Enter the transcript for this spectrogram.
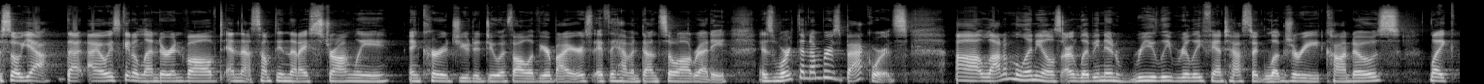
so yeah, that I always get a lender involved, and that's something that I strongly encourage you to do with all of your buyers if they haven't done so already. Is work the numbers backwards. Uh, a lot of millennials are living in really, really fantastic luxury condos, like.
